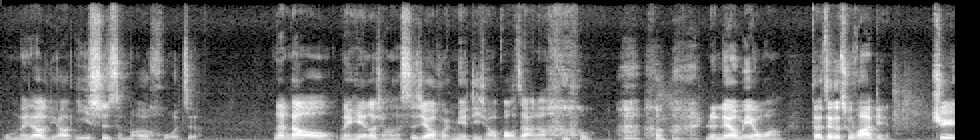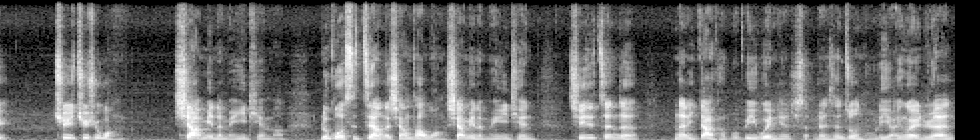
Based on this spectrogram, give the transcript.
我们到底要依是什么而活着？难道每天都想着世界要毁灭、地球爆炸，然后 人类要灭亡的这个出发点，去去继续往下面的每一天吗？如果是这样的想法，往下面的每一天，其实真的，那你大可不必为你的人生做努力啊，因为人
